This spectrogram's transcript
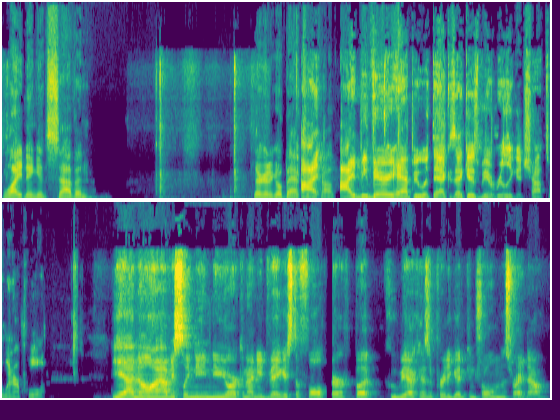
Lightning in seven. They're going to go back to the I, top. I'd be very happy with that because that gives me a really good shot to win our pool. Yeah, no, I obviously need New York and I need Vegas to falter, but Kubiak has a pretty good control on this right now.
